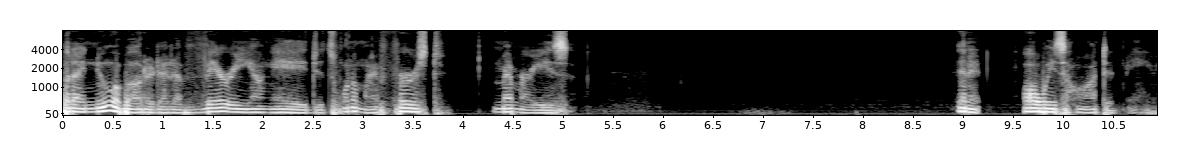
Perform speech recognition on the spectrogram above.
but I knew about it at a very young age. It's one of my first memories. And it always haunted me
